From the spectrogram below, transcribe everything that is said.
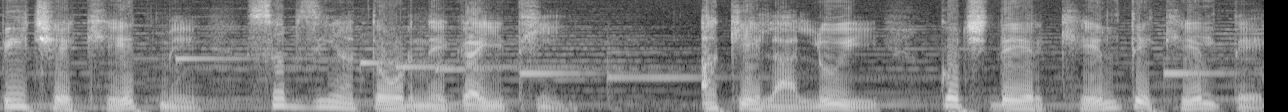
पीछे खेत में सब्ज़ियाँ तोड़ने गई थी। अकेला लुई कुछ देर खेलते खेलते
